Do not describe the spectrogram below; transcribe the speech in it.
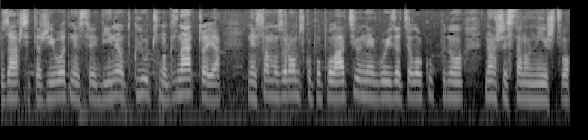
Zaštita životne sredine od ključnog značaja ne samo za romsku populaciju nego i za celokupno naše stanovništvo.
